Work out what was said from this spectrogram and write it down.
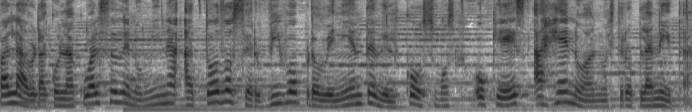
palabra con la cual se denomina a todo ser vivo proveniente del cosmos o que es ajeno a nuestro planeta.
